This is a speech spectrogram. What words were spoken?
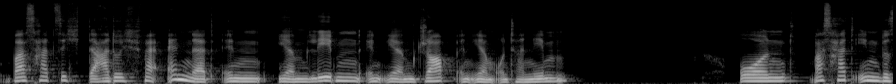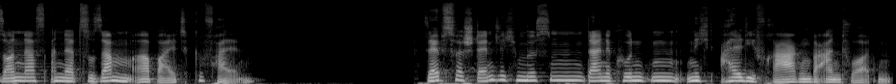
was hat sich dadurch verändert in ihrem Leben, in ihrem Job, in ihrem Unternehmen? Und was hat Ihnen besonders an der Zusammenarbeit gefallen? Selbstverständlich müssen deine Kunden nicht all die Fragen beantworten.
